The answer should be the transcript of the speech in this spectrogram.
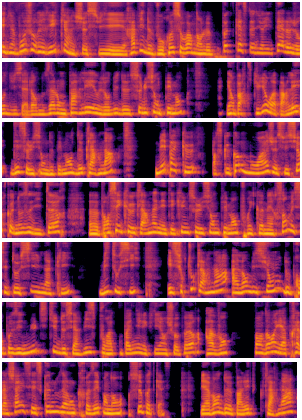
eh bien, bonjour Eric, je suis ravie de vous recevoir dans le podcast du Retail aujourd'hui. Alors, nous allons parler aujourd'hui de solutions de paiement et en particulier, on va parler des solutions de paiement de Klarna, mais pas que, parce que comme moi, je suis sûre que nos auditeurs euh, pensaient que Klarna n'était qu'une solution de paiement pour e-commerçants, mais c'est aussi une appli B2C. Et surtout, Klarna a l'ambition de proposer une multitude de services pour accompagner les clients shoppers avant, pendant et après l'achat, et c'est ce que nous allons creuser pendant ce podcast. Mais avant de parler de Klarna,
